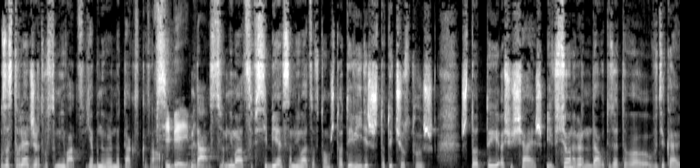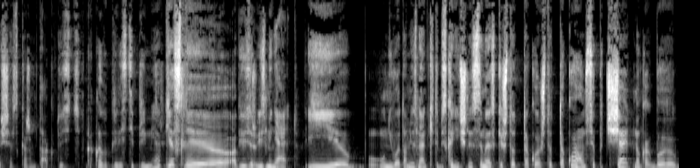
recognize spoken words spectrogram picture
заставляет жертву сомневаться. Я бы, наверное, так сказал. В себе именно. Да, сомневаться в себе, сомневаться в том, что ты видишь, что ты чувствуешь, что ты ощущаешь. И все, наверное, да, вот из этого вытекающее, скажем так. То есть, какой бы привести пример? Если абьюзер изменяет, и у него там, не знаю, какие-то бесконечные смс что-то такое, что-то такое, он все подчищает, но как бы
